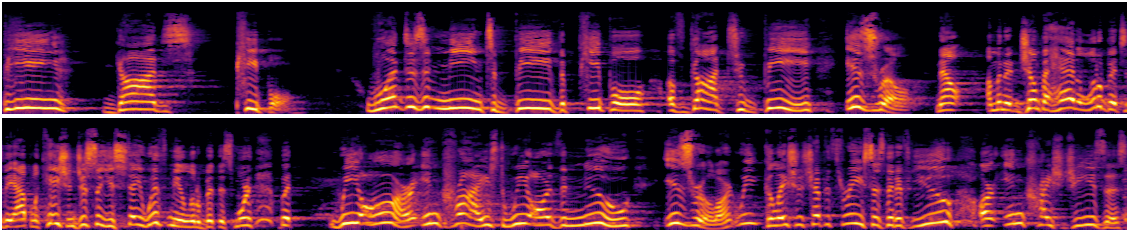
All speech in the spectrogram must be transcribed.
being God's people. What does it mean to be the people of God, to be Israel? Now, I'm going to jump ahead a little bit to the application just so you stay with me a little bit this morning. But we are in Christ, we are the new Israel, aren't we? Galatians chapter 3 says that if you are in Christ Jesus,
